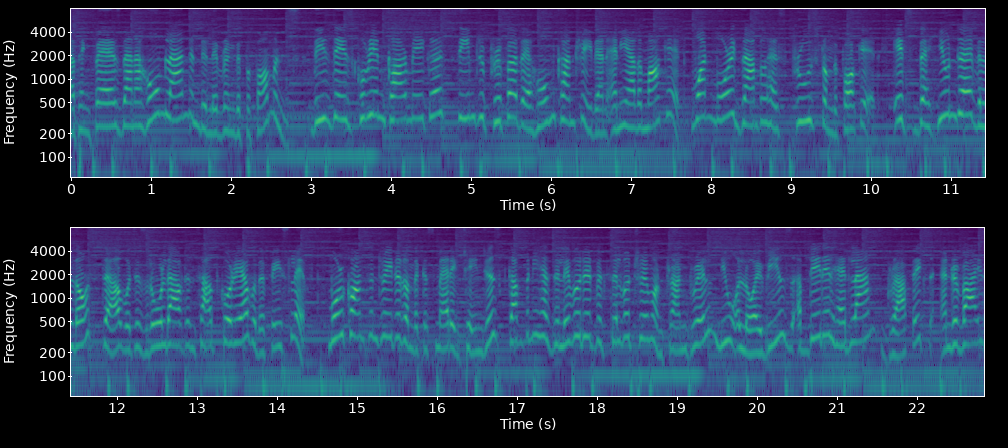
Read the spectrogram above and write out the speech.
Nothing fares than a homeland in delivering the performance. These days, Korean car makers seem to prefer their home country than any other market. One more example has spruce from the pocket. It's the Hyundai Veloster, which is rolled out in South Korea with a facelift. More concentrated on the cosmetic changes, company has delivered it with silver trim on front grille, new alloy wheels, updated headlamps, graphics and revised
